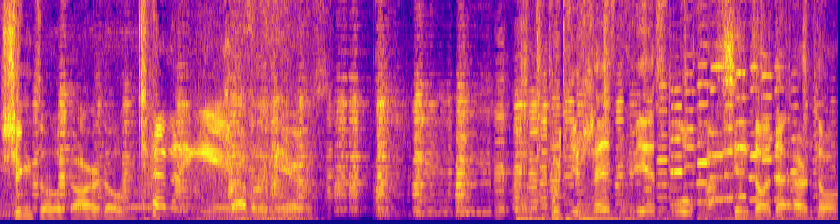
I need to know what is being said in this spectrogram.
行走的耳朵 Traveling ears. Traveling ears Путешествие слуха. Синзо де Эрдо.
